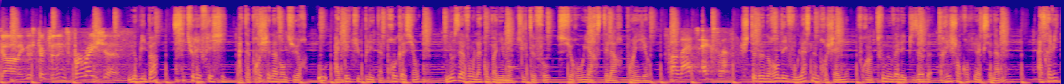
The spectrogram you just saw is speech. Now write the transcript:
Darling, this trip's an inspiration. N'oublie pas, si tu réfléchis à ta prochaine aventure ou à décupler ta progression, nous avons l'accompagnement qu'il te faut sur wearestellar.io. Well, that's excellent. Je te donne rendez-vous la semaine prochaine pour un tout nouvel épisode riche en contenu actionnable. À très vite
